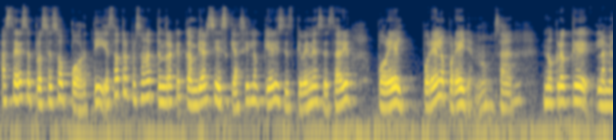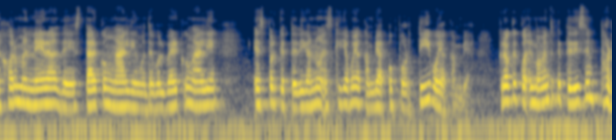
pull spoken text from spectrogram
a hacer ese proceso por ti. Esa otra persona tendrá que cambiar si es que así lo quiere y si es que ve necesario por él, por él o por ella, ¿no? O sea, no creo que la mejor manera de estar con alguien o de volver con alguien es porque te diga, no, es que ya voy a cambiar o por ti voy a cambiar creo que el momento que te dicen por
